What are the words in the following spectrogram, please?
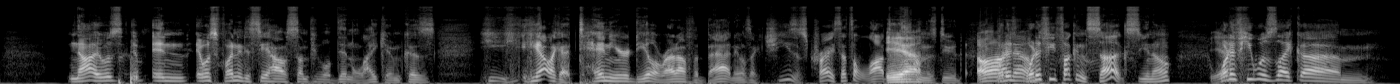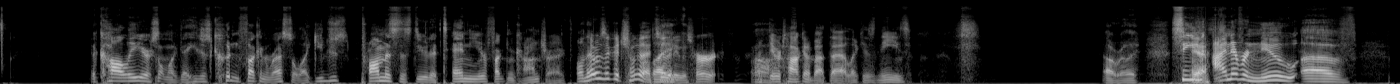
no, it was and it was funny to see how some people didn't like him because he he got like a ten year deal right off the bat, and it was like Jesus Christ, that's a lot to Yeah. on this dude. Oh, what I if know. what if he fucking sucks? You know, Yeah. what if he was like um. The Khali or something like that. He just couldn't fucking wrestle. Like you just promised this dude a ten year fucking contract. Well, there was a good chunk of that too that he was hurt. Like, they were talking about that, like his knees. Oh, really? See, Yeah. I never knew of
